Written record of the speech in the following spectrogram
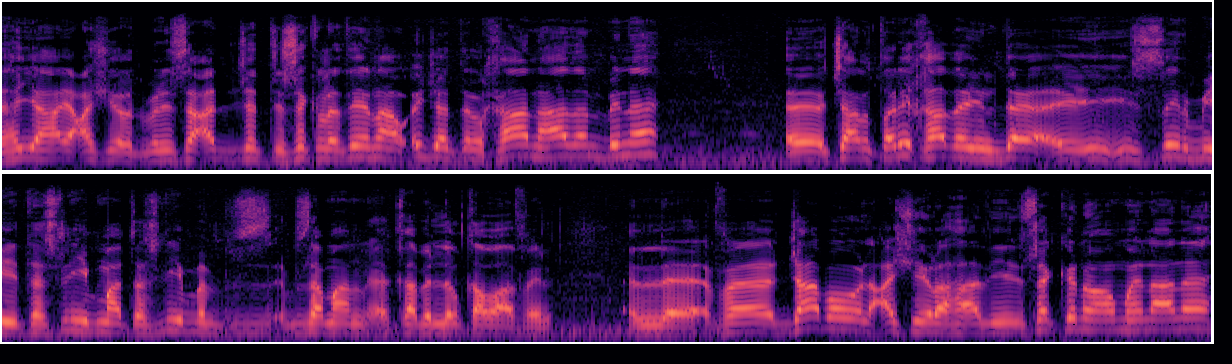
هي هاي عشيرة بني سعد جت سكلتين أو إجت الخان هذا انبنى كان الطريق هذا يصير به تسليب ما تسليب بزمان قبل للقوافل. فجابوا العشيرة هذه سكنوهم هنا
